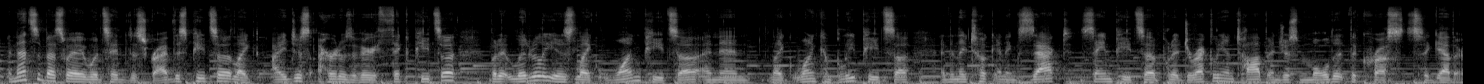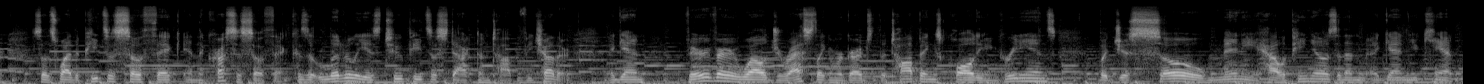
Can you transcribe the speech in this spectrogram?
And that's the best way I would say to describe this pizza. Like, I just heard it was a very thick pizza, but it literally is like one pizza and then like one complete pizza, and then they took an exact same pizza, put it directly on top, and just molded the crusts together. So that's why the pizza is so thick and the crust is so thick, because it literally is two pizzas stacked on top of each other. Again, very, very well dressed, like in regards to the toppings, quality ingredients, but just so many jalapenos, and then again, you can't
